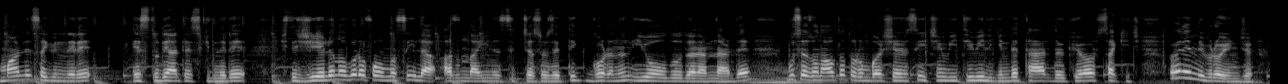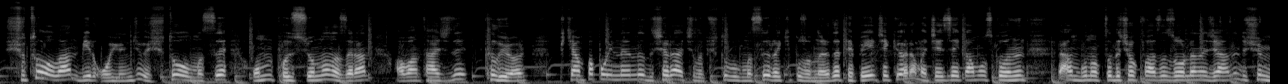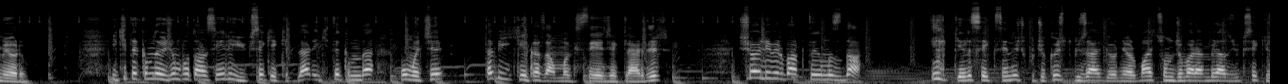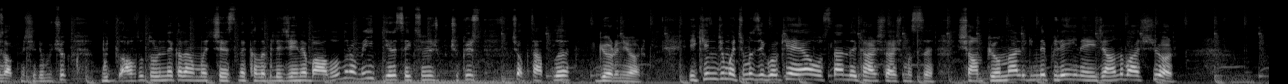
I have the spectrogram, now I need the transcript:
Manresa günleri, Estudiantes günleri, işte Gielano Gora formasıyla adından yine sıkça söz ettik. Gora'nın iyi olduğu dönemlerde. Bu sezon Avtator'un başarısı için VTV Ligi'nde ter döküyor Sakic. Önemli bir oyuncu. Şutu olan bir oyuncu ve şutu olması onun pozisyonuna nazaran avantajlı kılıyor. Pick and pop oyunlarında dışarı açılıp şutu bulması rakip uzunları da tepeye çekiyor ama CSKA Moskova'nın ben bu noktada çok fazla zorlanacağını düşünmüyorum. İki takım da hücum potansiyeli yüksek ekipler. İki takım da bu maçı tabii ki kazanmak isteyeceklerdir. Şöyle bir baktığımızda ilk yarı 83.5 üst güzel görünüyor. Maç sonucu varen biraz yüksek 167.5. Bu hafta turun ne kadar maç içerisinde kalabileceğine bağlı olur ama ilk yarı 83.5 üst çok tatlı görünüyor. İkinci maçımız Igokea Ostende karşılaşması. Şampiyonlar Ligi'nde play-in heyecanı başlıyor.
